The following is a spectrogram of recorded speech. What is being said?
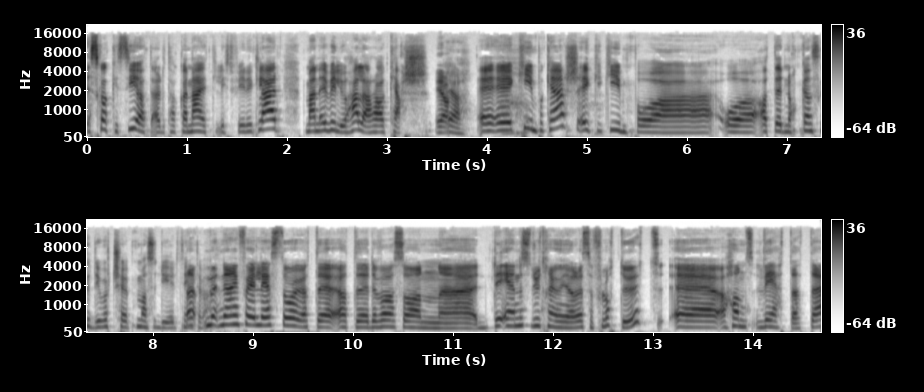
jeg skal ikke si at jeg hadde takka nei til litt fine klær, men jeg vil jo heller ha cash. Ja. Ja. Jeg jeg er keen på cash, jeg er ikke keen på uh, og at det er noen skal drive og kjøpe masse dyre ting Nei, til meg. nei, for jeg leste òg at, det- at det var sånn eh, Det eneste du trenger å gjøre, er så flott ut. Uh, han vet dette,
